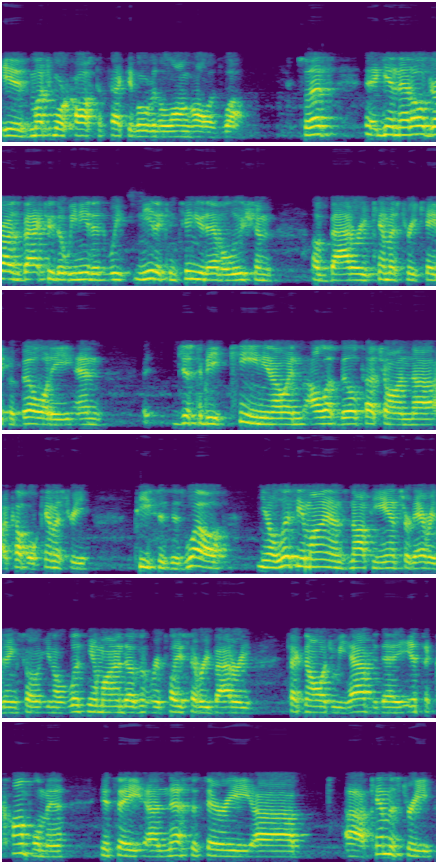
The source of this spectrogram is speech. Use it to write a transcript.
is much more cost effective over the long haul as well. So that's again that all drives back to that we need a, we need a continued evolution of battery chemistry capability and just to be keen, you know, and I'll let Bill touch on uh, a couple of chemistry pieces as well. You know, lithium ion is not the answer to everything. So, you know, lithium ion doesn't replace every battery technology we have today. It's a complement it's a, a necessary uh, uh, chemistry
